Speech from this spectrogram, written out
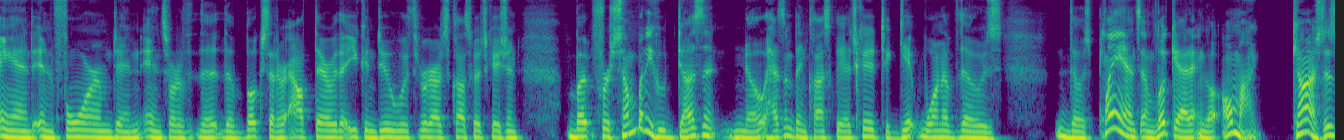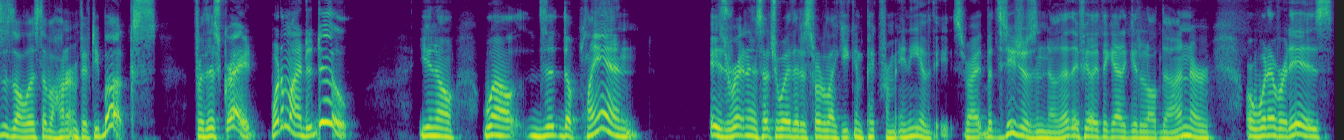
and informed and, and sort of the, the books that are out there that you can do with regards to classical education. But for somebody who doesn't know, hasn't been classically educated to get one of those, those plans and look at it and go, oh my gosh, this is a list of 150 books for this grade. What am I to do? You know, well, the, the plan is written in such a way that it's sort of like you can pick from any of these, right? But the teacher doesn't know that. They feel like they got to get it all done or or whatever it is.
